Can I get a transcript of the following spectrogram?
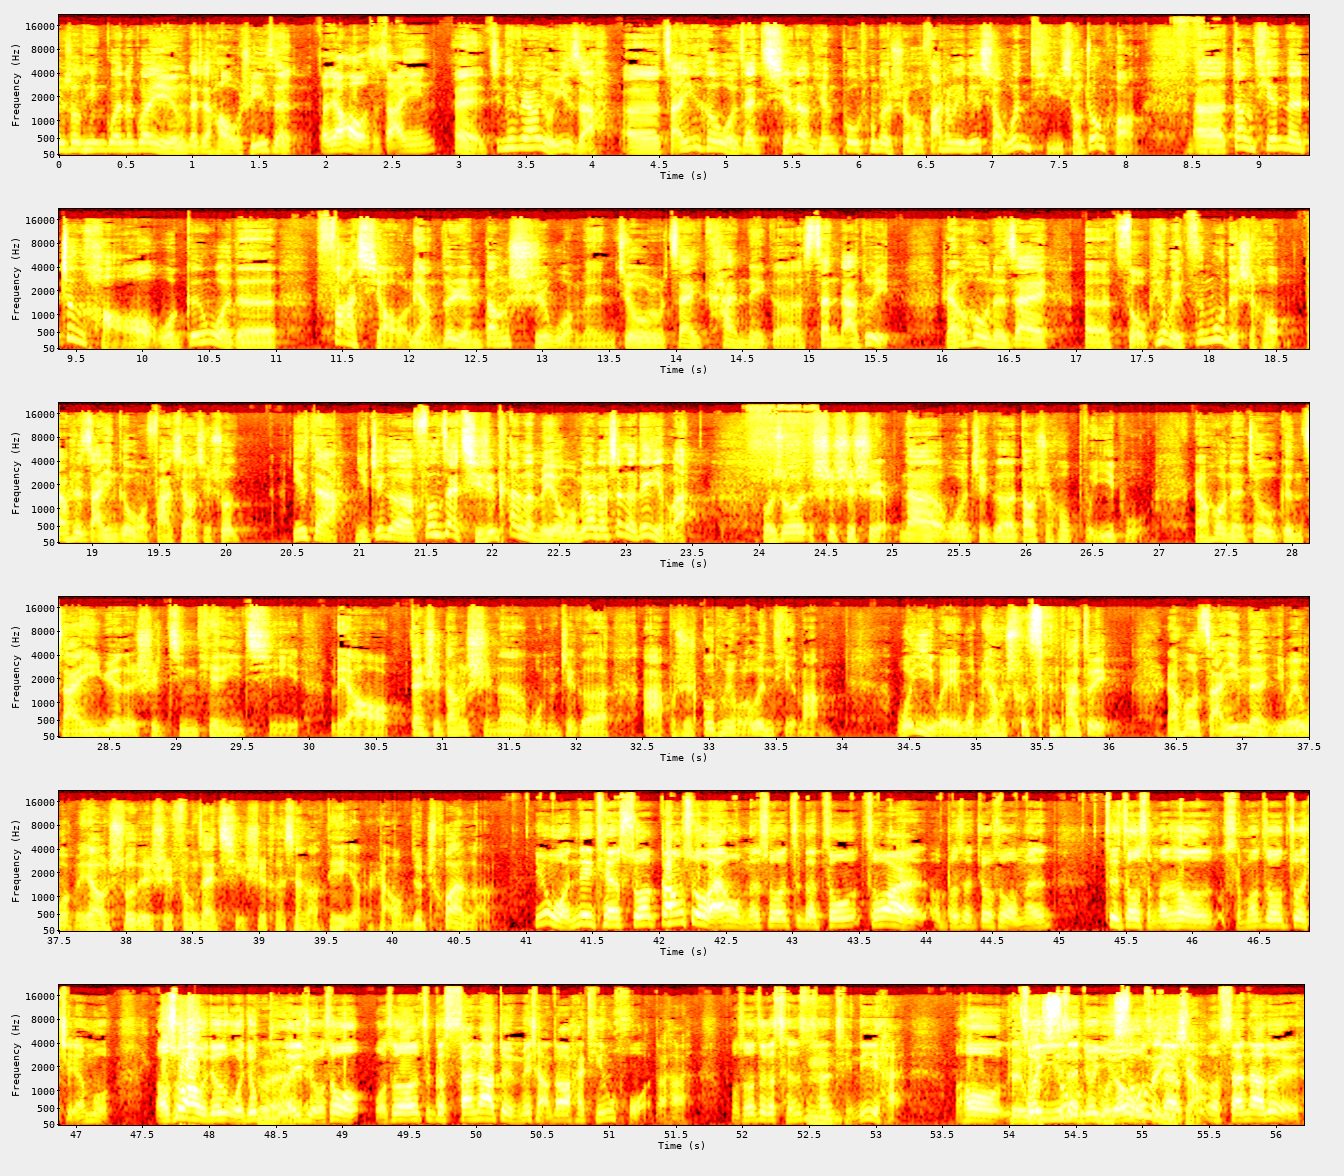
欢迎收听《关灯观影》，大家好，我是伊森。大家好，我是杂音。哎，今天非常有意思啊！呃，杂音和我在前两天沟通的时候发生了一点小问题、小状况。呃，当天呢，正好我跟我的发小两个人，当时我们就在看那个三大队，然后呢，在呃走片尾字幕的时候，当时杂音跟我发消息说：“伊森啊，你这个《风再起时》看了没有？我们要聊香港电影了。”我说是是是，那我这个到时候补一补，然后呢就跟杂音约的是今天一起聊，但是当时呢我们这个啊不是沟通有了问题了吗？我以为我们要说三大队，然后杂音呢以为我们要说的是《风再起时》和香港电影，然后我们就串了。因为我那天说刚说完，我们说这个周周二不是，就是我们这周什么时候什么时候做节目，然后说完我就我就补了一句，我说我说这个三大队没想到还挺火的哈，我说这个陈思诚挺厉害。然后，所以医生就以为我是在三大队。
